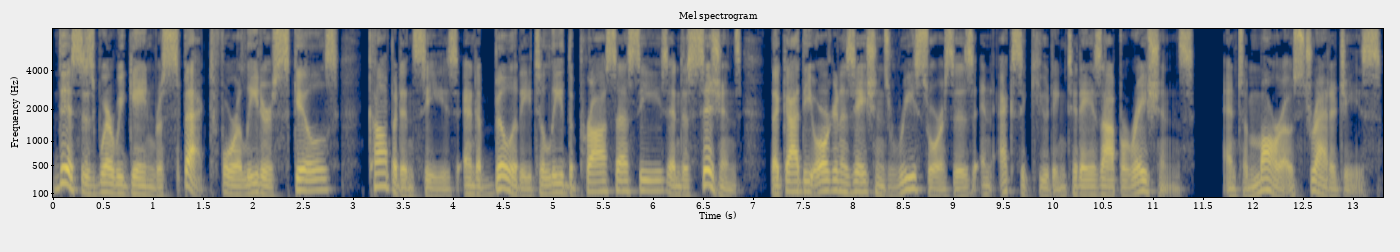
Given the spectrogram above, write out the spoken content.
this is where we gain respect for a leader's skills, competencies, and ability to lead the processes and decisions that guide the organization's resources in executing today's operations and tomorrow's strategies.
